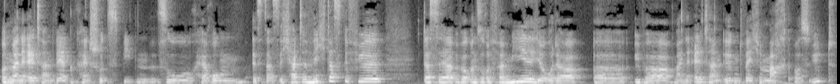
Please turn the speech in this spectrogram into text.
Und meine Eltern werden keinen Schutz bieten. So herum ist das. Ich hatte nicht das Gefühl, dass er über unsere Familie oder äh, über meine Eltern irgendwelche Macht ausübt.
